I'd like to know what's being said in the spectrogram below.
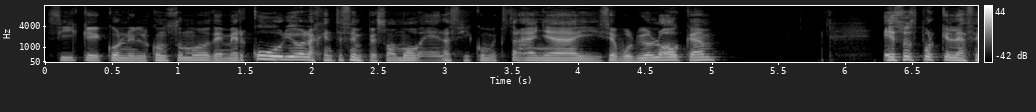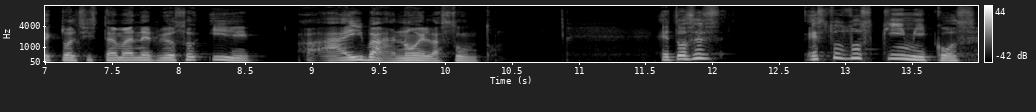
Sí, que con el consumo de mercurio la gente se empezó a mover así como extraña y se volvió loca. Eso es porque le afectó al sistema nervioso y ahí va, ¿no? El asunto. Entonces, estos dos químicos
